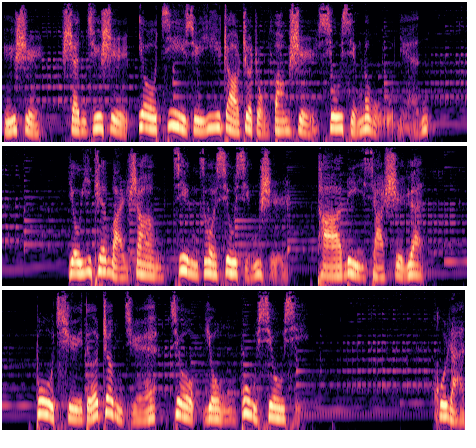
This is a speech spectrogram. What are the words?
于是，沈居士又继续依照这种方式修行了五年。有一天晚上静坐修行时，他立下誓愿：不取得正觉，就永不休息。忽然，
